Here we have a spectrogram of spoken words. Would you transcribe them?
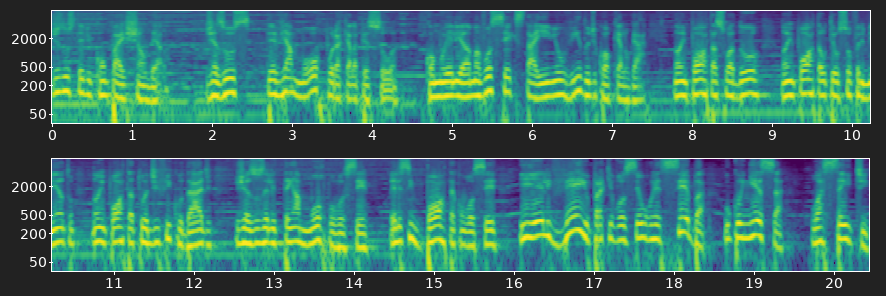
Jesus teve compaixão dela. Jesus teve amor por aquela pessoa, como ele ama você que está aí me ouvindo de qualquer lugar. Não importa a sua dor, não importa o teu sofrimento, não importa a tua dificuldade, Jesus ele tem amor por você. Ele se importa com você e ele veio para que você o receba, o conheça, o aceite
